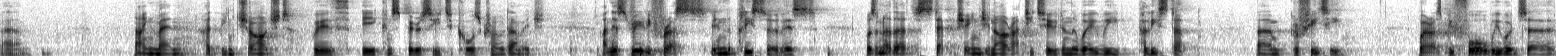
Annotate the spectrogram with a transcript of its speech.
um, nine men had been charged with a conspiracy to cause criminal damage. And this really, for us in the police service, was another step change in our attitude and the way we policed up um, graffiti. Whereas before we would uh,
